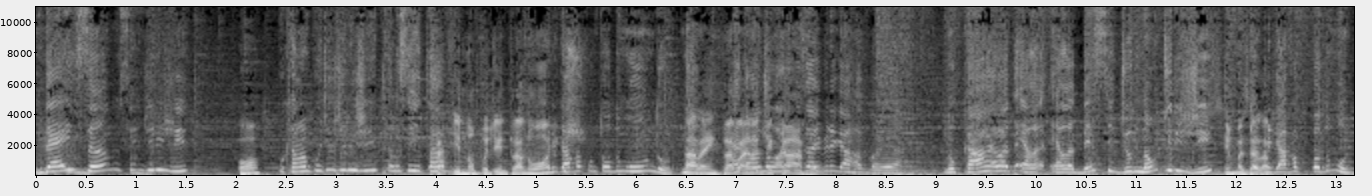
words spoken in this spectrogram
10 anos sem dirigir. Ó. Porque ela não podia dirigir, porque ela se irritava. E não podia entrar no ônibus. Brigava com todo mundo. Ah, ela entrava, era de carro. Aí brigava, é. No carro ela, ela, ela decidiu não dirigir, Sim, mas porque ela- brigava com todo mundo.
